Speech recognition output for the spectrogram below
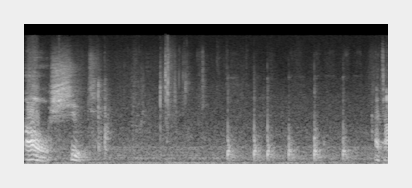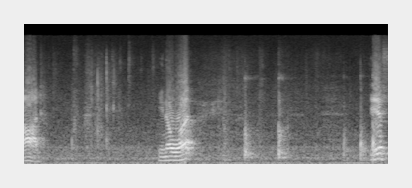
Oh, shoot. That's odd. You know what? If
